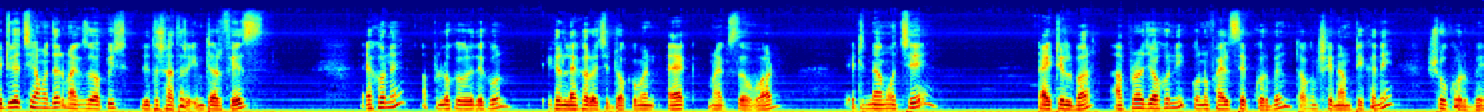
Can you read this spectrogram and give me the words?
এটি হচ্ছে আমাদের মাইক্রোসফট অফিস দুই সাতের ইন্টারফেস এখানে আপনি লক্ষ্য করে দেখুন, এখানে লেখা রয়েছে ডকুমেন্ট এক মাইক্রোসফট ওয়ার্ড এটির নাম হচ্ছে টাইটেল বার আপনারা যখনই কোনো ফাইল সেভ করবেন, তখন সেই নামটি এখানে শো করবে।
